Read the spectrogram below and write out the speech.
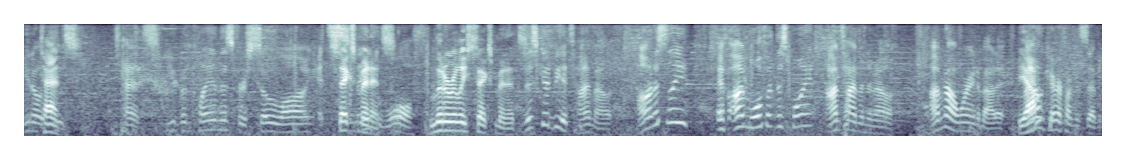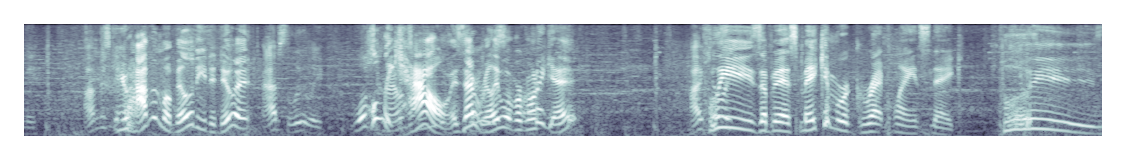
You know, Tense. Tense. You've been playing this for so long. It's Six Snake minutes. Wolf. Literally six minutes. This could be a timeout. Honestly, if I'm Wolf at this point, I'm timing it out. I'm not worrying about it. Yeah? I don't care if I'm at 70. I'm just You have the mobility to do it. absolutely. Wolf's Holy cow! Is that really what we're going to get? I feel like Please, Abyss, make him regret playing Snake. Please.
